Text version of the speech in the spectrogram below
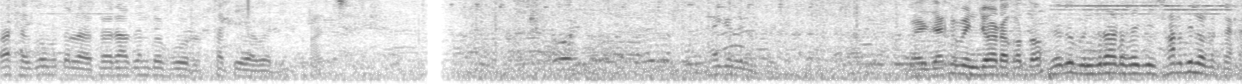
বাসায় কবুতলা আছে রাজেন্দ্রপুর সাতিয়াবাড়ি আচ্ছা। ভাই জাকাবিন জোড়াটা কত? বন্ধুরাটা থেকে সাড়ে তিন হাজার টাকা।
